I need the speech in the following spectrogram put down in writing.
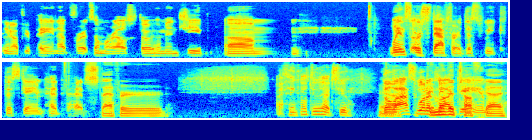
you know, if you're paying up for it somewhere else, throw him in cheap. Um, Wentz or Stafford this week, this game head to head. Stafford. I think I'll do that too. Yeah. The last one Give o'clock the tough game. guy.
